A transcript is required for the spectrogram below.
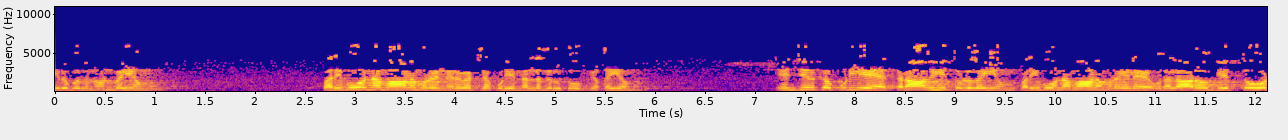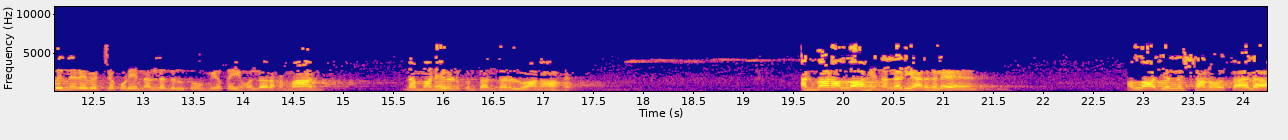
இருபது நோன்பையும் பரிபூர்ணமான முறையில் நிறைவேற்றக்கூடிய நல்லதொரு தோஃபியத்தையும் எஞ்சிருக்கக்கூடிய தராவிகி தொழுகையும் பரிபூர்ணமான முறையில் உடல் ஆரோக்கியத்தோடு நிறைவேற்றக்கூடிய நல்லதொரு தோஃபியத்தையும் வல்ல ரஹ்மான் நம் அனைவர்களுக்கும் தந்தருள்வானாக. அன்பான அல்லாஹே நல்லடியார்களே அல்லாஹ் ஜல்லஸ்தானோ தாலா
